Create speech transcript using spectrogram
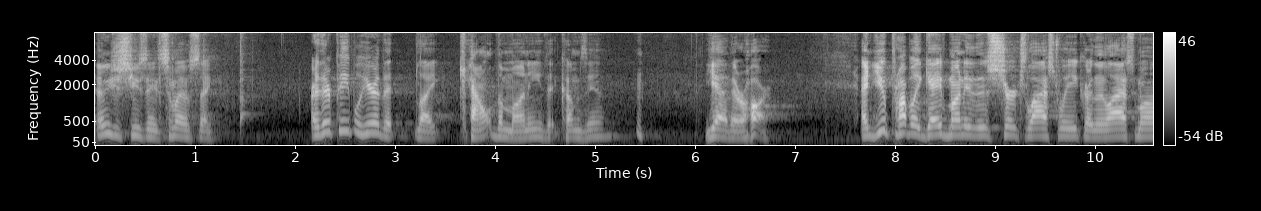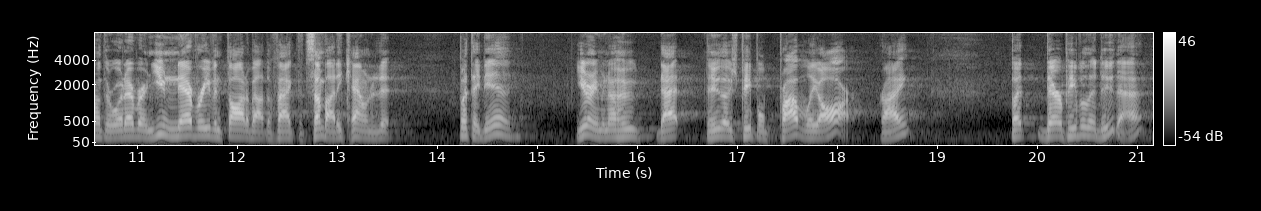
me just it. Somebody will say, Are there people here that like count the money that comes in? yeah, there are. And you probably gave money to this church last week or in the last month or whatever, and you never even thought about the fact that somebody counted it. But they did. You don't even know who that who those people probably are, right? But there are people that do that,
